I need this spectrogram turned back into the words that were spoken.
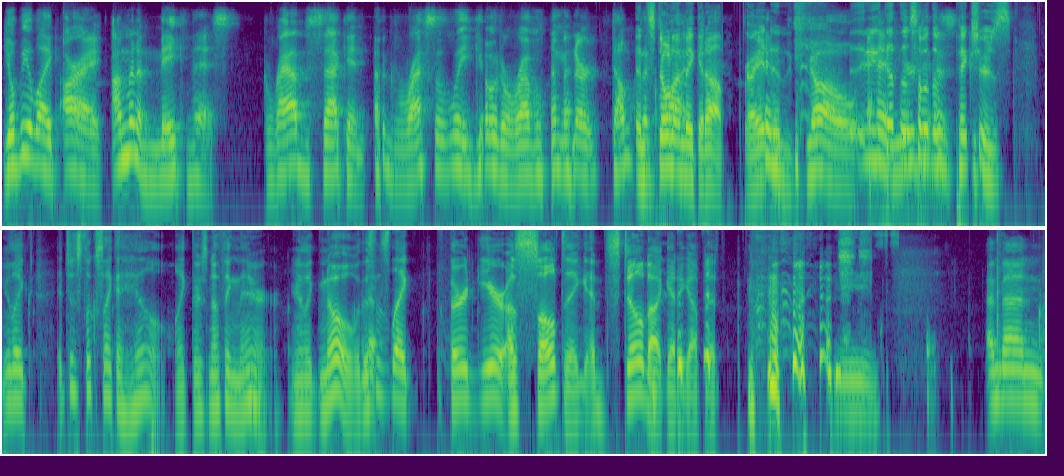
you'll be like, all right, I'm gonna make this. Grab second, aggressively go to Rev Limiter, dump and still not make it up, right? and And go. you got the, you're some of the pictures. You're like, it just looks like a hill. Like there's nothing there. You're like, no, this is like third gear assaulting and still not getting up it. And then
